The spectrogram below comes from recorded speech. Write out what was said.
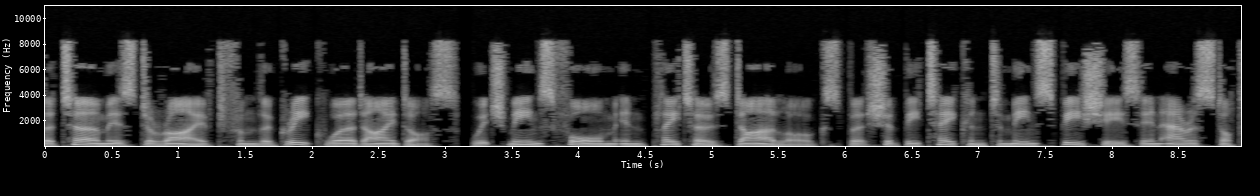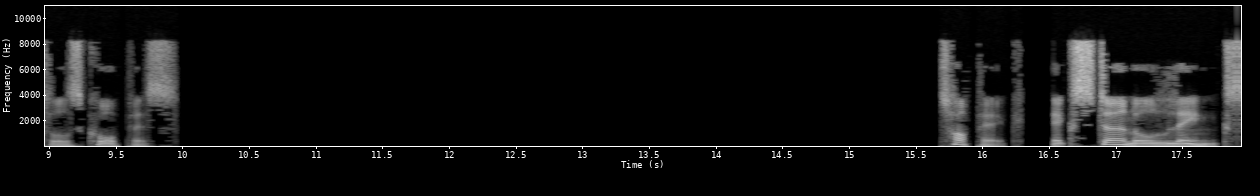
The term is derived from the Greek word eidos, which means form in Plato's dialogues but should be taken to mean species in Aristotle's corpus. External links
